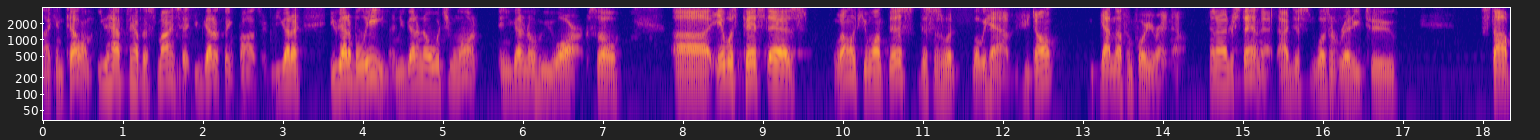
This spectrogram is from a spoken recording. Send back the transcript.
I can tell them you have to have this mindset. You got to think positive. You got to you got to believe, and you got to know what you want, and you got to know who you are. So uh, it was pitched as well. If you want this, this is what what we have. If you don't, got nothing for you right now. And I understand that. I just wasn't ready to stop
